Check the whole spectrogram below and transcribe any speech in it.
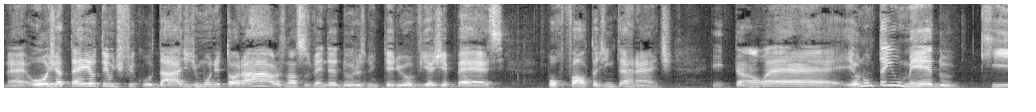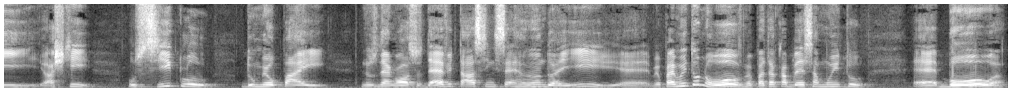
Né? Hoje até eu tenho dificuldade de monitorar os nossos vendedores no interior via GPS, por falta de internet. Então, é, eu não tenho medo que... Acho que o ciclo do meu pai nos negócios deve estar se encerrando aí. É, meu pai é muito novo, meu pai tem uma cabeça muito é, boa,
